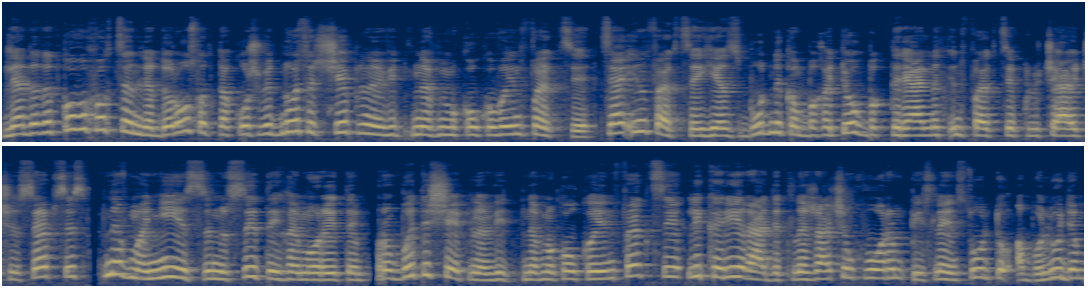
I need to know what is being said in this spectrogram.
Для додаткових вакцин для дорослих також відносять щеплення від пневмококової інфекції. Ця інфекція є збудником багатьох бактеріальних інфекцій, включаючи сепсис, пневмонії, синусити і гайморити. Робити щеплення від пневмококової інфекції лікарі радять лежачим хворим після інсульту або людям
